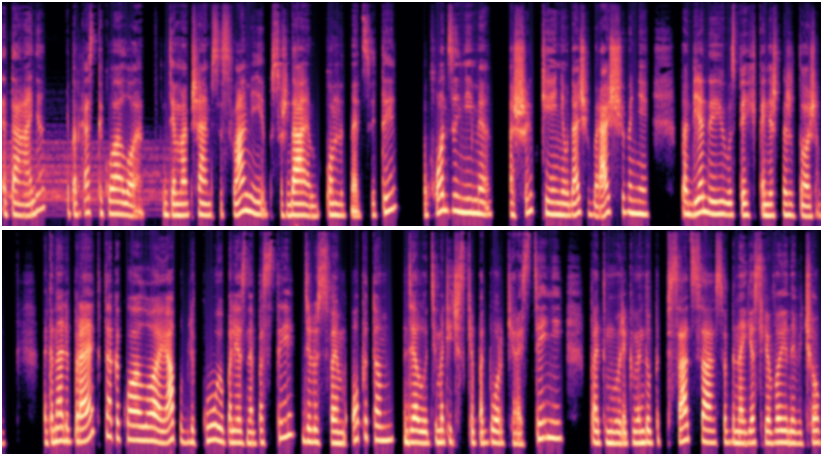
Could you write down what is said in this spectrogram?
Это Аня и подкаст «Какое алоэ», где мы общаемся с вами и обсуждаем комнатные цветы, уход за ними, ошибки и неудачи в выращивании, победы и успехи, конечно же, тоже. На канале проекта «Какое алоэ» я публикую полезные посты, делюсь своим опытом, делаю тематические подборки растений, поэтому рекомендую подписаться, особенно если вы новичок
